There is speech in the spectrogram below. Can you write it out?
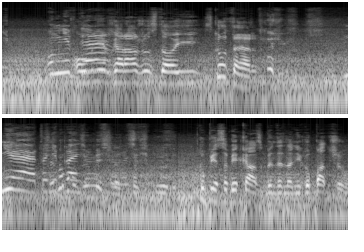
Nie. U mnie w U mnie garażu. w garażu stoi skuter. Nie, to nie będzie. wymyśleć coś, kurde. Kupię sobie kask, będę na niego patrzył.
